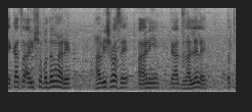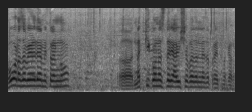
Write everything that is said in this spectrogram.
एकाचं आयुष्य बदलणार आहे हा विश्वास आहे आणि ते आज झालेलं आहे. तर थोडासा वेळ द्या मित्रांनो. नक्की कोणाचं तरी आयुष्य बदलण्याचा प्रयत्न करा.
